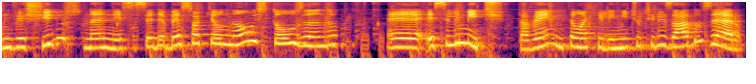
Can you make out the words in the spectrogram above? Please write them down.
investidos né, nesse CDB, só que eu não estou usando é, esse limite, tá vendo? Então aqui limite utilizado zero.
